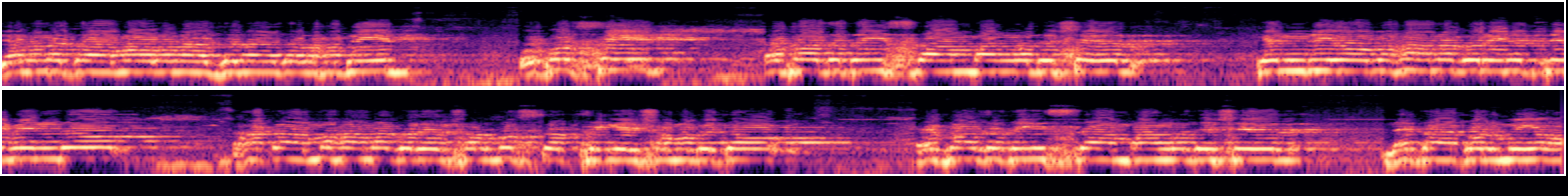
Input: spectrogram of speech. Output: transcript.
জননেতা মৌলানা জুনায়দ আল হাবিব উপস্থিত হেফাজতে ইসলাম বাংলাদেশের কেন্দ্রীয় মহানগরী নেতৃবৃন্দ, ঢাকা মহানগরের সর্বস্তর থেকে সমবেত হেফাজতে ইসলাম বাংলাদেশের নেতা কর্মী ও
